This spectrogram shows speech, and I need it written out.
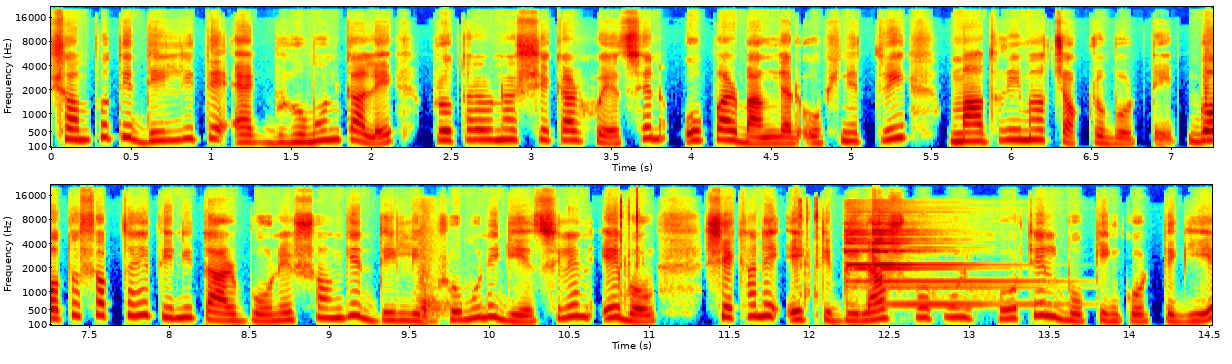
সম্প্রতি দিল্লিতে এক ভ্রমণকালে প্রতারণার শিকার হয়েছেন ওপার বাংলার অভিনেত্রী মাধুরীমা চক্রবর্তী। গত সপ্তাহে তিনি তার বোনের সঙ্গে দিল্লি ভ্রমণে গিয়েছিলেন এবং সেখানে একটি বিলাসবহুল হোটেল বুকিং করতে গিয়ে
